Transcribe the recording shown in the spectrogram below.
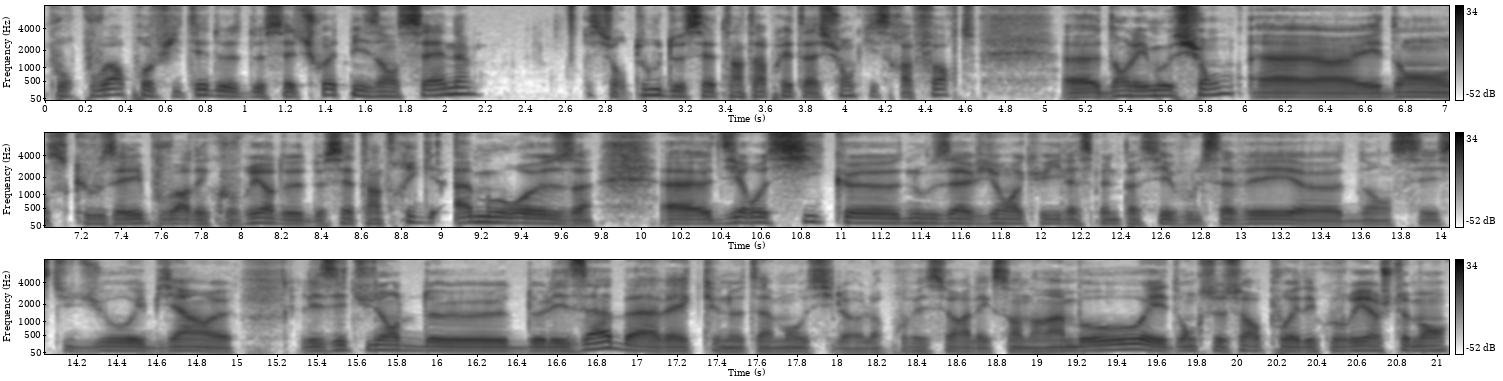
pour pouvoir profiter de cette chouette mise en scène surtout de cette interprétation qui sera forte euh, dans l'émotion euh, et dans ce que vous allez pouvoir découvrir de, cette intrigue amoureuse. Euh, dire aussi que nous avions accueilli la semaine passée, vous le savez, dans ces studios, eh bien, les étudiants de, de l'ESAB, avec notamment aussi leur, professeur Alexandre Rimbaud. Et donc ce soir, vous pourrez découvrir justement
